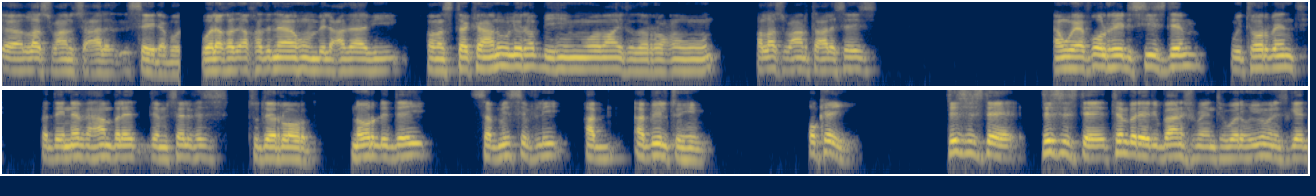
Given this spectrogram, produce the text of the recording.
uh, Allah subhanahu wa ta'ala said about ولقد أخذناهم بالعذاب فما استكانوا لربهم وما يتضرعون Allah subhanahu wa ta'ala says and we have already seized them with torment but they never humbled themselves to their Lord nor did they submissively ab appeal to him okay this is the this is the temporary punishment where humans get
